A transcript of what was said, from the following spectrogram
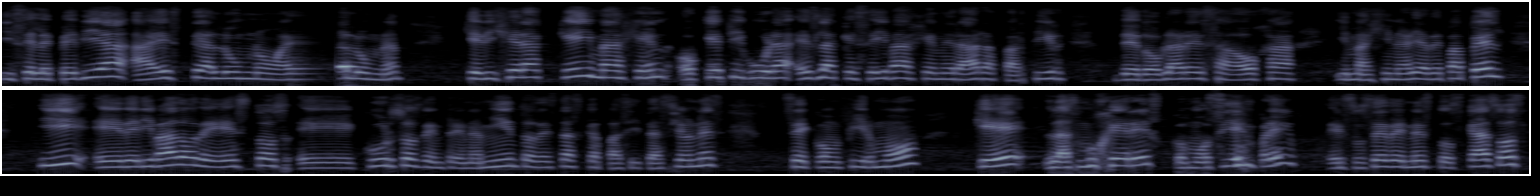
y se le pedía a este alumno o a esta alumna que dijera qué imagen o qué figura es la que se iba a generar a partir de doblar esa hoja imaginaria de papel. Y eh, derivado de estos eh, cursos de entrenamiento, de estas capacitaciones, se confirmó que las mujeres, como siempre eh, sucede en estos casos,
